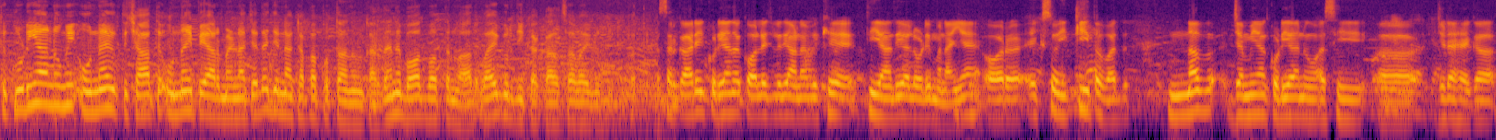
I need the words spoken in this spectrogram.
ਤੇ ਕੁੜੀਆਂ ਨੂੰ ਵੀ ਓਨਾ ਹੀ ਉਤਸ਼ਾਹ ਤੇ ਓਨਾ ਹੀ ਪਿਆਰ ਮਿਲਣਾ ਚਾਹੀਦਾ ਜਿੰਨਾ ਕਿ ਆਪਾਂ ਪੁੱਤਾਂ ਨੂੰ ਕਰਦੇ ਨੇ ਬਹੁਤ ਬਹੁਤ ਧੰਨਵਾਦ। ਵਾਹਿਗੁਰੂ ਜੀ ਕਾ ਖਾਲਸਾ, ਵਾਹਿਗੁਰੂ ਜੀ ਕੀ ਫਤਿਹ। ਸਰਕਾਰੀ ਕੁੜੀਆਂ ਦਾ ਕਾਲਜ ਲੁਧਿਆਣਾ ਵਿਖੇ ਧੀਆਂ ਦੀ ਲੋਹੜੀ ਮਨਾਈ ਹੈ ਔਰ 121 ਤੋਂ ਵੱਧ ਨਵ ਜੰਮੀਆਂ ਕੁੜੀਆਂ ਨੂੰ ਅਸੀਂ ਜਿਹੜਾ ਹੈਗਾ,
